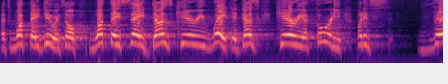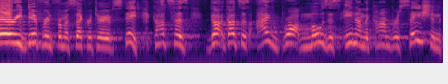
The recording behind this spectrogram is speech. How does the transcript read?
that's what they do. And so what they say does carry weight. It does carry authority, but it's very different from a Secretary of State. God says, God, God says, I've brought Moses in on the conversation.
